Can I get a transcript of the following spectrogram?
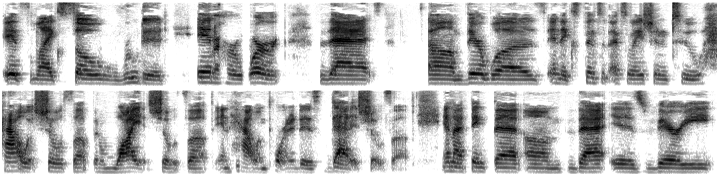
it's like so rooted in her work that um, there was an extensive explanation to how it shows up and why it shows up and how important it is that it shows up. And I think that um, that is very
